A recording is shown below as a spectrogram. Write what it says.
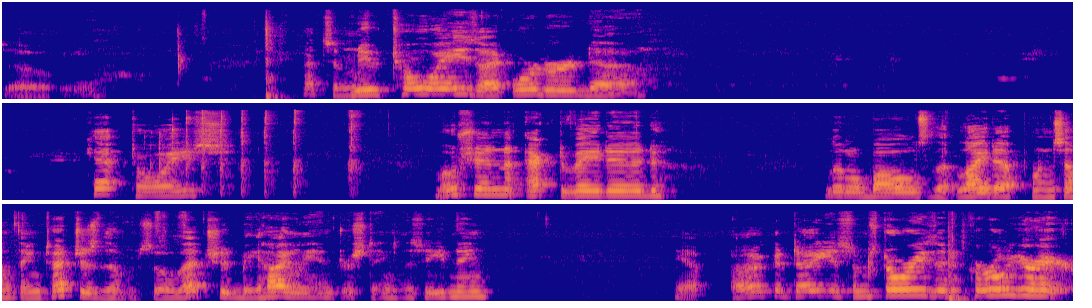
So Got some new toys. I ordered uh, cat toys. Motion activated little balls that light up when something touches them. So that should be highly interesting this evening. Yep, I could tell you some stories that'd curl your hair.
